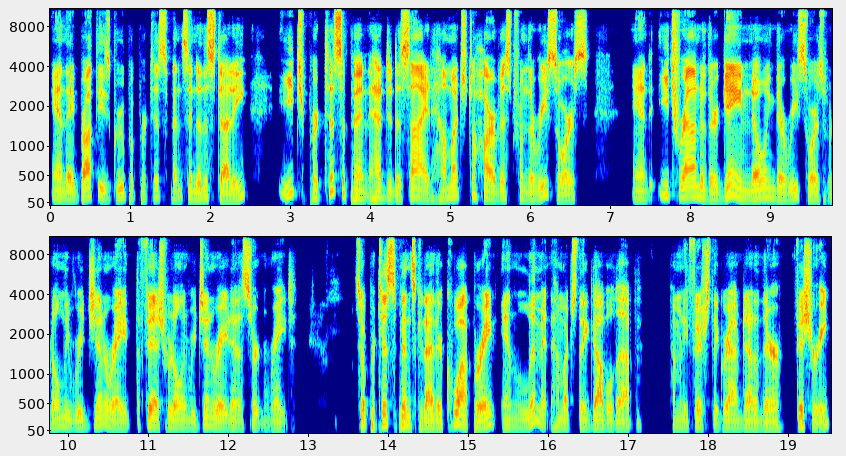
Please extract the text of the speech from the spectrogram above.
and they brought these group of participants into the study. Each participant had to decide how much to harvest from the resource and each round of their game, knowing their resource would only regenerate, the fish would only regenerate at a certain rate. So participants could either cooperate and limit how much they gobbled up, how many fish they grabbed out of their fishery,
